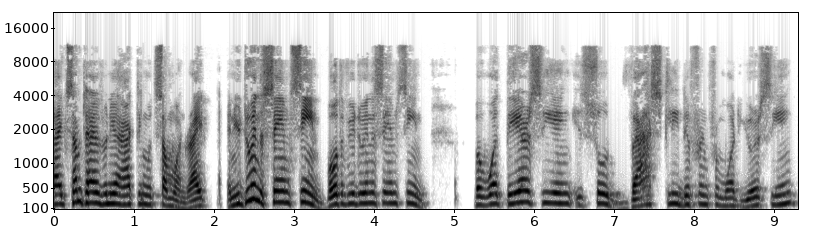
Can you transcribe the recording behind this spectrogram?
like sometimes when you're acting with someone, right? And you're doing the same scene, both of you doing the same scene, but what they are seeing is so vastly different from what you're seeing.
